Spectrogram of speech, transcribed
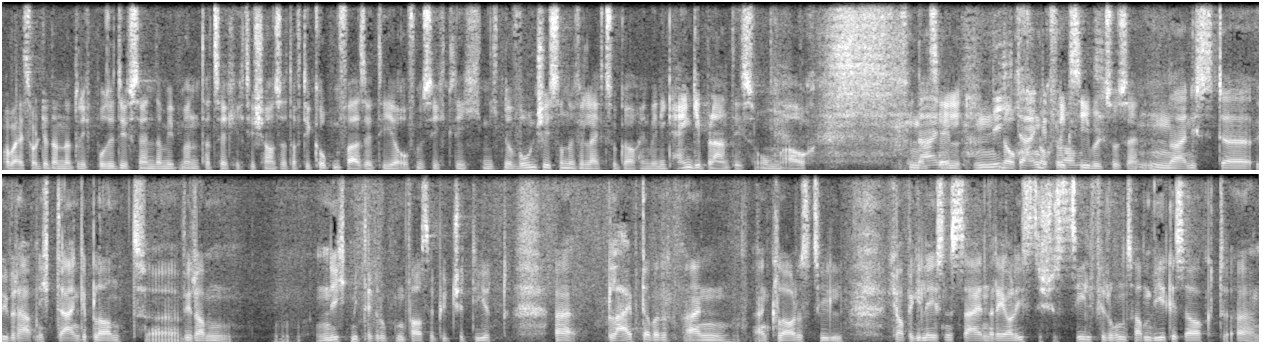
aber es sollte dann natürlich positiv sein, damit man tatsächlich die Chance hat auf die Gruppenphase, die ja offensichtlich nicht nur Wunsch ist, sondern vielleicht sogar auch ein wenig eingeplant ist, um auch finanziell Nein, noch, noch, flexibel zu sein. Nein, ist äh, überhaupt nicht eingeplant. Äh, wir haben nicht mit der Gruppenphase budgetiert. Bleibt aber ein, ein klares Ziel. Ich habe gelesen, es sei ein realistisches Ziel. Für uns haben wir gesagt, äh,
